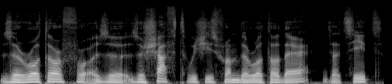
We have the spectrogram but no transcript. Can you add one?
the rotor for the, the shaft, which is from the rotor there. That's it.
